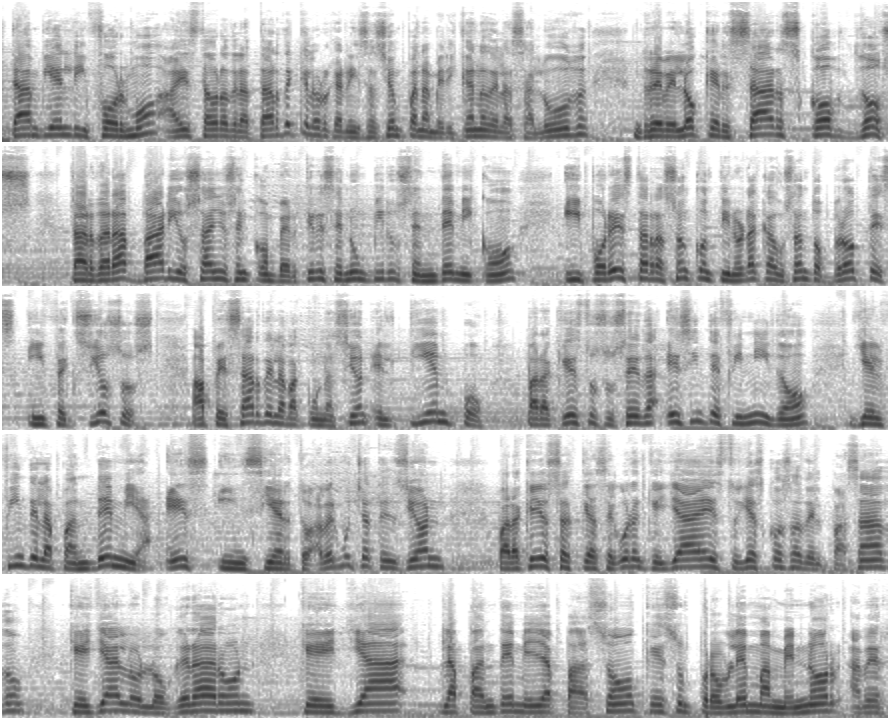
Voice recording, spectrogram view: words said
También le informó a esta hora de la tarde que la Organización Panamericana de la Salud reveló que el SARS-CoV-2 tardará varios años en convertirse en un virus endémico y por esta razón continuará causando brotes infecciosos. A pesar de la vacunación, el tiempo para que esto suceda es indefinido y el fin de la pandemia es incierto. A ver, mucha atención para aquellos que aseguran que ya esto ya es cosa del pasado, que ya lo lograron, que ya la pandemia ya pasó, que es un problema menor. A ver,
